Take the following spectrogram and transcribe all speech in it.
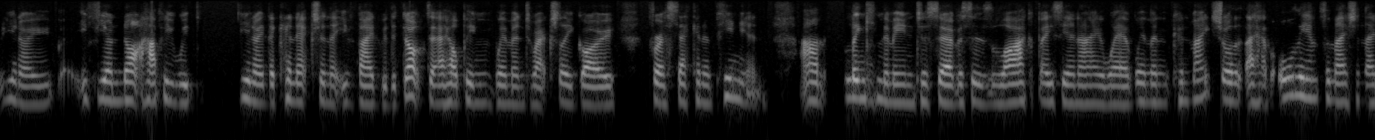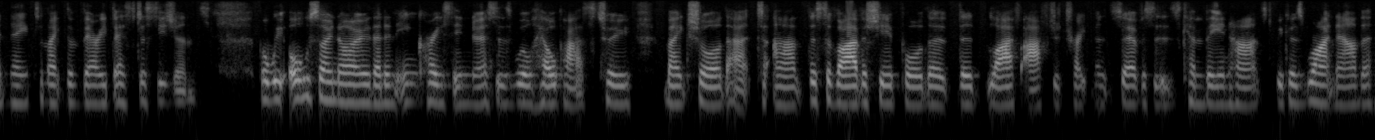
you know, if you're not happy with, you know, the connection that you've made with the doctor, helping women to actually go for a second opinion, um, linking them into services like BCNA where women can make sure that they have all the information they need to make the very best decisions. But we also know that an increase in nurses will help us to make sure that uh, the survivorship or the, the life after treatment services can be enhanced because right now the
